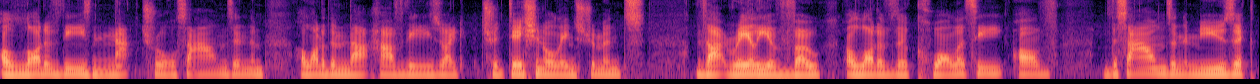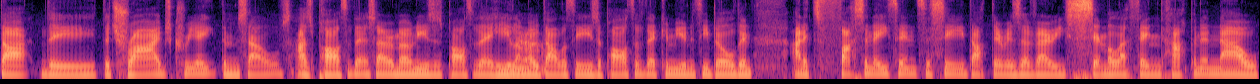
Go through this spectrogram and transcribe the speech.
a lot of these natural sounds in them a lot of them that have these like traditional instruments that really evoke a lot of the quality of the sounds and the music that the the tribes create themselves as part of their ceremonies, as part of their healing yeah. modalities, a part of their community building. And it's fascinating to see that there is a very similar thing happening now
